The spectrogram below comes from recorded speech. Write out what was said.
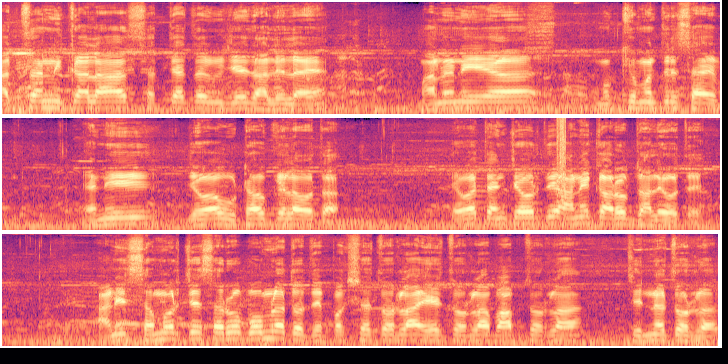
आजचा निकाल हा सत्याचा विजय झालेला आहे. माननीय मुख्यमंत्री साहेब यांनी जेव्हा उठाव केला होता तेव्हा त्यांच्यावरती अनेक आरोप झाले होते. आणि समोरचे सर्व बोंबलत होते. पक्ष चोरला हे चोरला बाप चोरला चिन्ह चोरलं.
